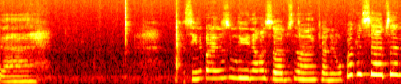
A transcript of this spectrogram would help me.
uh, Sino pa kayo hindi nakasubs ng channel ko? Pag-subs and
